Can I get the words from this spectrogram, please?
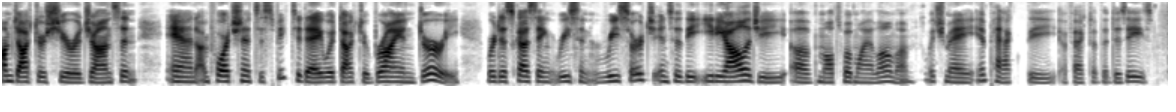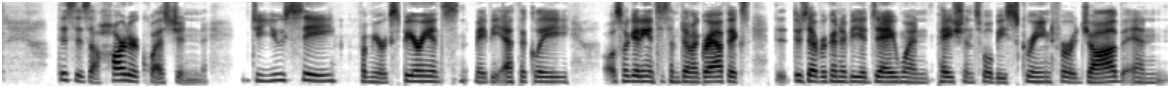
I'm Dr. Shira Johnson, and I'm fortunate to speak today with Dr. Brian Durie. We're discussing recent research into the etiology of multiple myeloma, which may impact the effect of the disease. This is a harder question. Do you see, from your experience, maybe ethically, also getting into some demographics, there's ever going to be a day when patients will be screened for a job and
